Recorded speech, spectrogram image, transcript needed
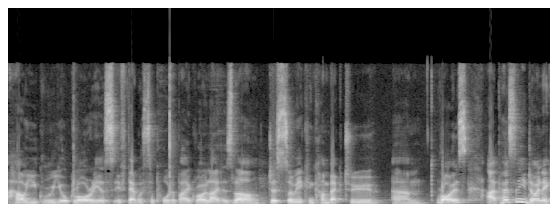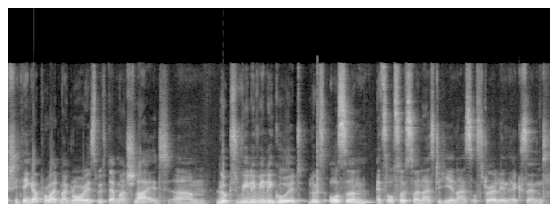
how you grew your glorious if that was supported by a grow light as well, just so we can come back to um, rose. I personally don't actually think I provide my glorious with that much light. Um, looks really really good, looks awesome. It's also so nice to hear a nice Australian accent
